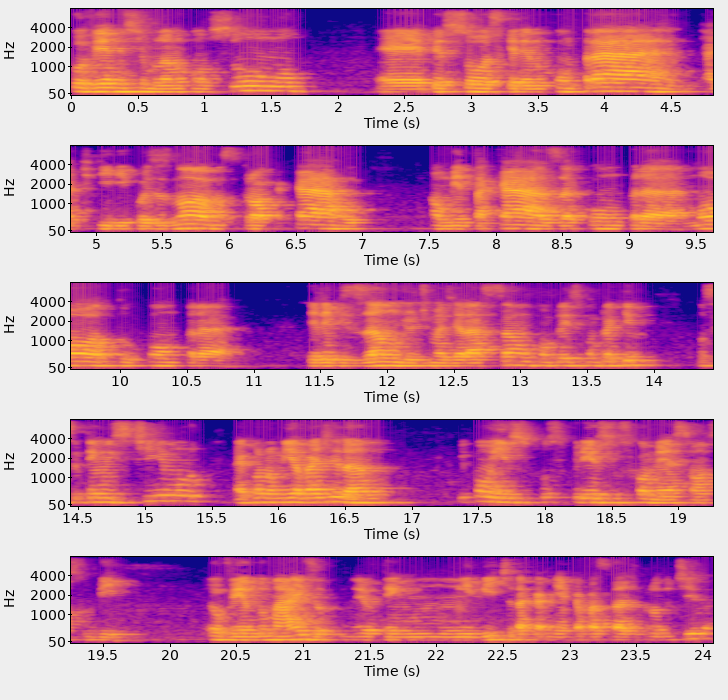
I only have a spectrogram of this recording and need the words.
governo estimulando o consumo, é, pessoas querendo comprar, adquirir coisas novas, troca carro, aumenta a casa, compra moto, compra televisão de última geração, compra isso, compra aquilo. Você tem um estímulo, a economia vai girando e com isso os preços começam a subir. Eu vendo mais, eu, eu tenho um limite da minha capacidade produtiva,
